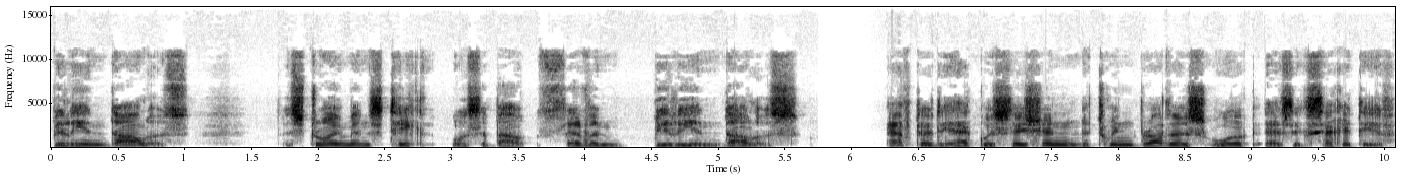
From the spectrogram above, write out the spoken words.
billion. The Stroyman's take was about $7 billion. After the acquisition, the twin brothers worked as executive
